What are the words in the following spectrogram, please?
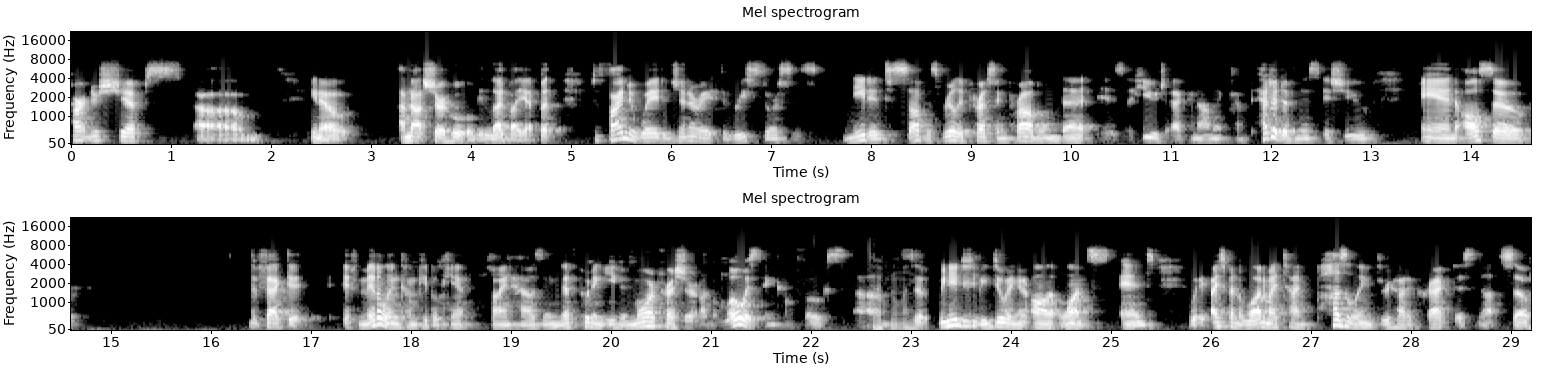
partnerships, um, you know, I'm not sure who it will be led by yet, but to find a way to generate the resources needed to solve this really pressing problem that is a huge economic competitiveness issue and also the fact that if middle income people can't find housing, that's putting even more pressure on the lowest income folks. Um, Definitely. So we need to be doing it all at once. And we, I spend a lot of my time puzzling through how to crack this nut. So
